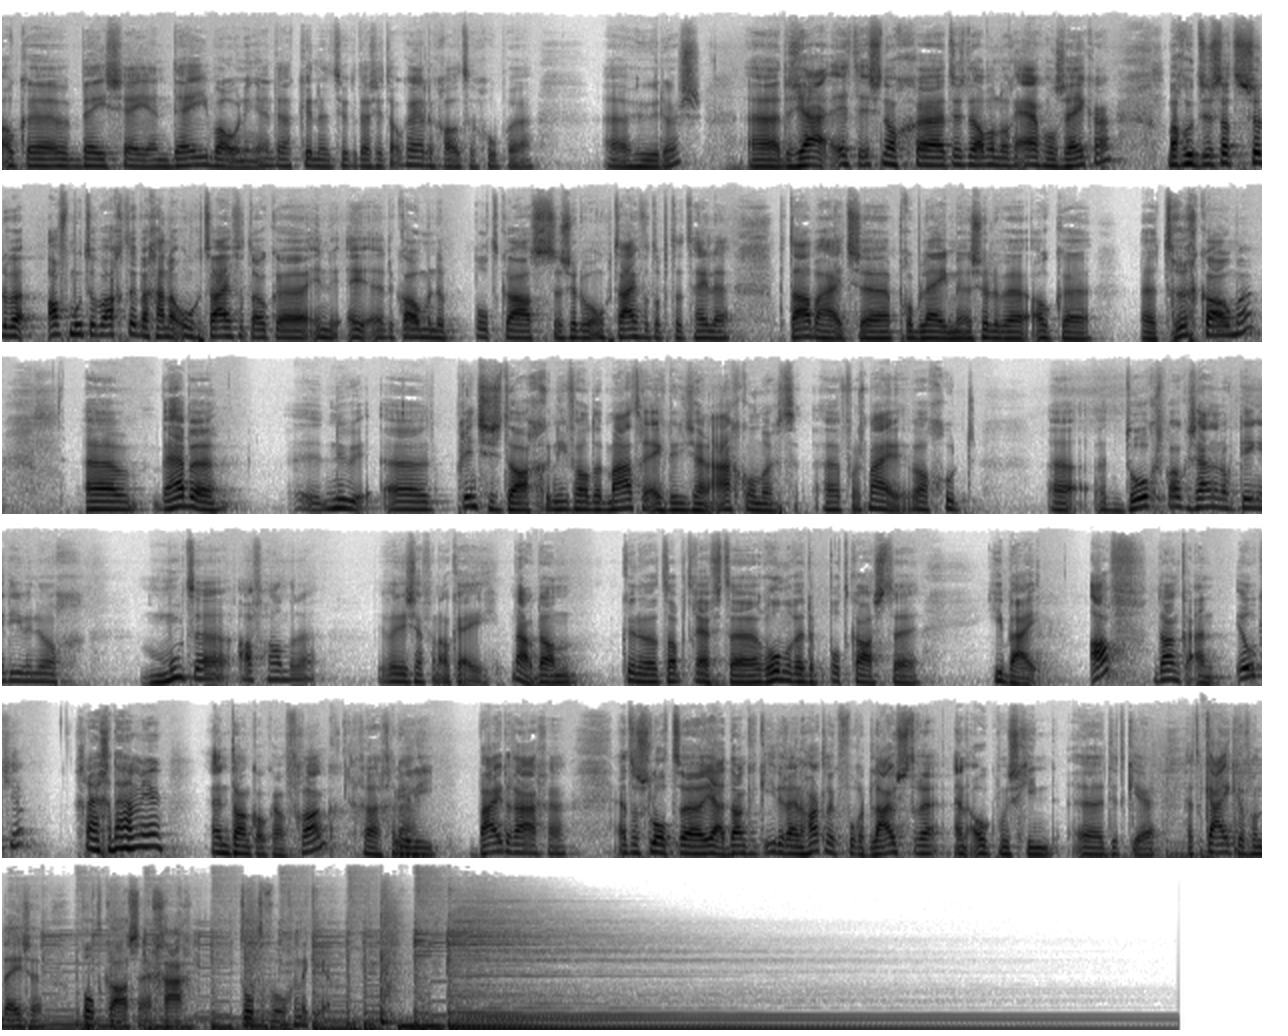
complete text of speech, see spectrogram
ook B, C en D woningen, daar, kunnen natuurlijk, daar zitten ook hele grote groepen huurders. Uh, dus ja, het is, nog, uh, het is allemaal nog erg onzeker. Maar goed, dus dat zullen we af moeten wachten. We gaan er ongetwijfeld ook uh, in de, de, komende podcast... zullen we ongetwijfeld op dat hele betaalbaarheidsprobleem... zullen we ook terugkomen. we hebben nu Prinsjesdag, in ieder geval de maatregelen die zijn aangekondigd... volgens mij wel goed doorgesproken. Zijn er nog dingen die we nog moeten afhandelen? Wil je zeggen van oké, nou dan kunnen we wat dat betreft... ronden we de podcast hierbij af. Dank aan Ilkje. Graag gedaan weer. En dank ook aan Frank. Graag gedaan. Voor jullie bijdrage. En tot slot uh, ja, dank ik iedereen hartelijk voor het luisteren. En ook misschien uh, dit keer het kijken van deze podcast. En graag tot de volgende keer.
